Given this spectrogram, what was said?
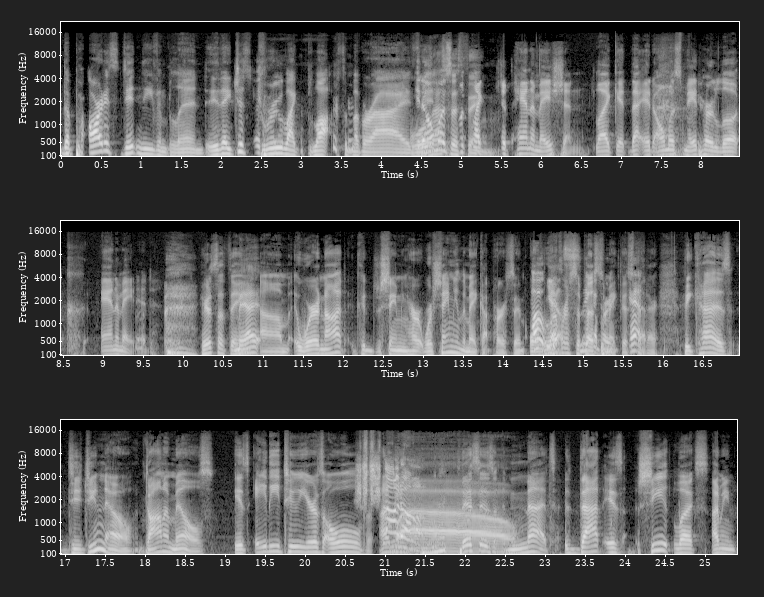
the p- artist didn't even blend they just drew like blocks above her eyes It Well, almost that's the looked like thing. Japanimation. Like it that it almost made her look animated. Here's the thing. I- Um, we're not shaming her. We're shaming the makeup person or Oh, yes. whoever's Makeup supposed to make this yeah. better. Because did you know Donna Mills is 82 years old? Shut up. This is nuts. That is. She looks. I mean,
